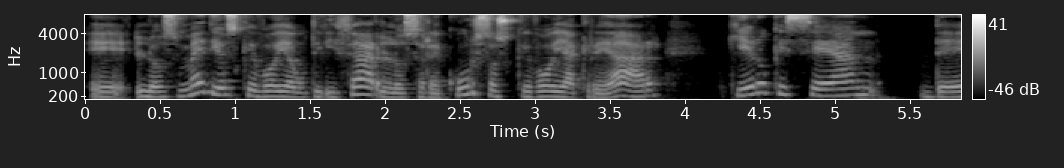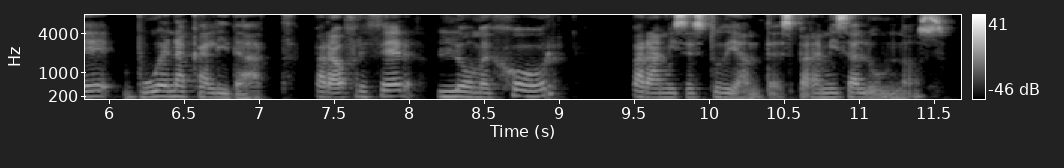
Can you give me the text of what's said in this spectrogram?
eh, los medios que voy a utilizar, los recursos que voy a crear, quiero que sean de buena calidad para ofrecer lo mejor para mis estudiantes, para mis alumnos.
